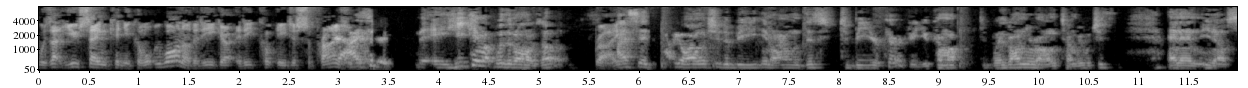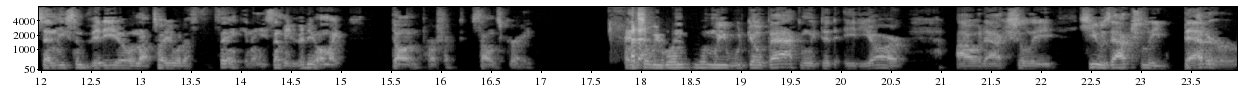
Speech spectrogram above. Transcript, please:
was that you saying? Can you come up with one, or did he go? Did he come, he just surprised Yeah, I said he came up with it on his own. Right. I said, you know, I want you to be, you know, I want this to be your character. You come up with it on your own. Tell me what you, th- and then, you know, send me some video and I'll tell you what I think. And he sent me video. I'm like, done. Perfect. Sounds great. And so we went, when we would go back and we did ADR, I would actually, he was actually better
